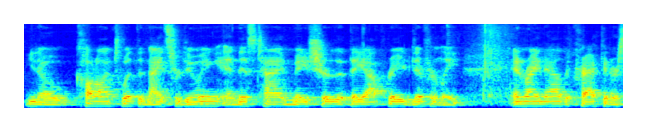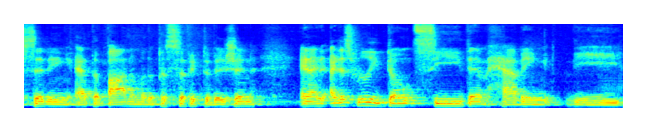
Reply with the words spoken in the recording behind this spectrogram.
you know, caught on to what the Knights were doing, and this time made sure that they operated differently. And right now, the Kraken are sitting at the bottom of the Pacific Division, and I, I just really don't see them having the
